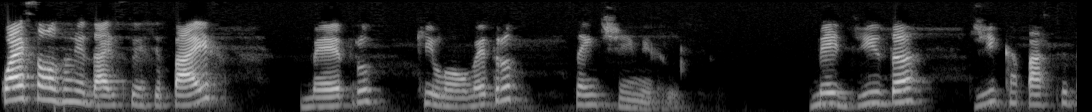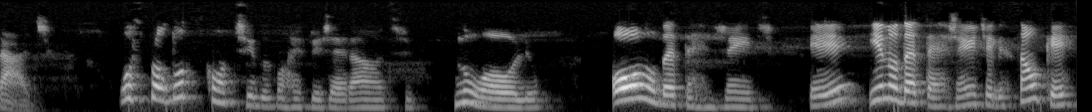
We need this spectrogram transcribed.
Quais são as unidades principais? Metros, quilômetros, centímetros. Medida de capacidade. Os produtos contidos no refrigerante, no óleo ou no detergente e, e no detergente, eles são o quê?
